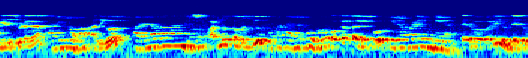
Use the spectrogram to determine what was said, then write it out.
నేను చూడగా అదిగో పర్లోక మందు ఒక తలుపు తెరవబడి ఉండేను.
